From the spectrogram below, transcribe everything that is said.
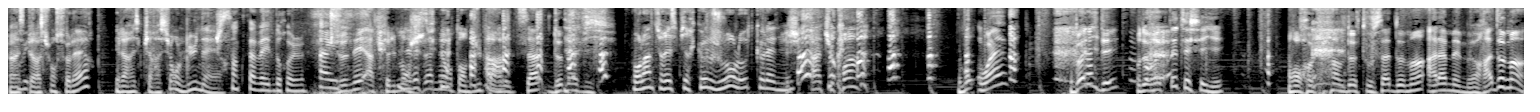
la respiration solaire et la respiration Je lunaire. sens que ça va être drôle. Je n'ai absolument jamais entendu parler de ça de ma vie. Pour l'un, tu respires que le jour, l'autre que la nuit. Ah, tu crois? Bon, ouais. Bonne idée. On devrait peut-être essayer. On reparle de tout ça demain à la même heure. À demain.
